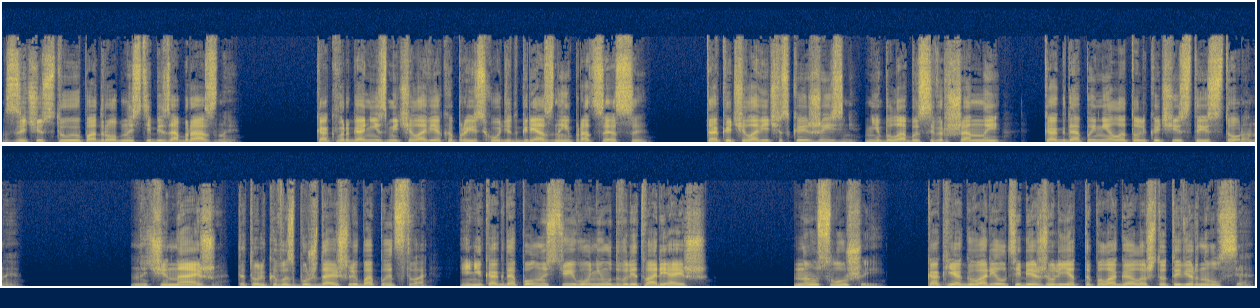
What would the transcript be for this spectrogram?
Зачастую подробности безобразны. Как в организме человека происходят грязные процессы, так и человеческая жизнь не была бы совершенной, когда бы имела только чистые стороны. Начинай же, ты только возбуждаешь любопытство и никогда полностью его не удовлетворяешь. Ну, слушай, как я говорил тебе, Жульетта полагала, что ты вернулся.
